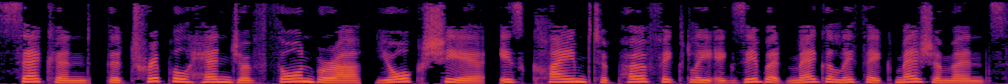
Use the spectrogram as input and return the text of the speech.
Second, the triple henge of Thornborough, Yorkshire, is claimed to perfectly exhibit megalithic measurements.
